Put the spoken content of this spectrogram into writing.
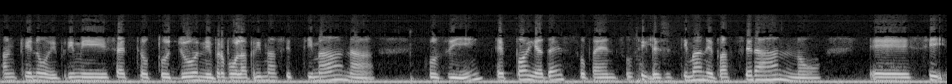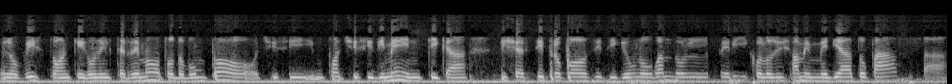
Anche noi, i primi 7-8 giorni, proprio la prima settimana così e poi adesso penso sì, le settimane passeranno e sì, l'ho visto anche con il terremoto, dopo un po' ci si, un po' ci si dimentica di certi propositi che uno quando il pericolo diciamo immediato passa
